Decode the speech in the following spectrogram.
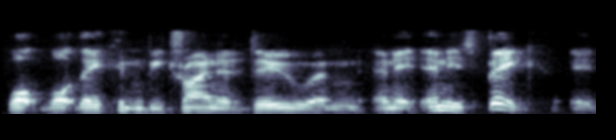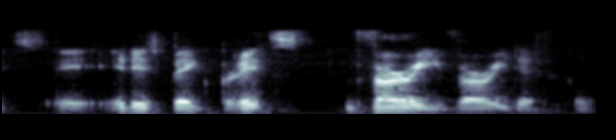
what what they can be trying to do. And and it and it's big. It's it, it is big but it's very very difficult.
